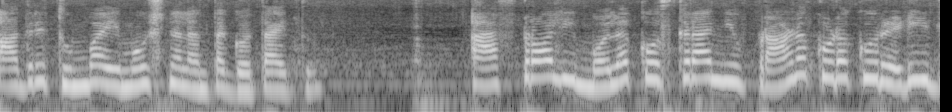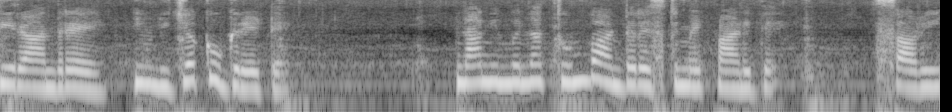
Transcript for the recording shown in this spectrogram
ಆದ್ರೆ ತುಂಬಾ ಇಮೋಷನಲ್ ಅಂತ ಗೊತ್ತಾಯ್ತು. ಆಫ್ಟರ್ ಆಲ್ ಈ ಮೊಲಕ್ಕೋಸ್ಕರ ನೀವು ಪ್ರಾಣ ಕೊಡಕ್ಕೂ ರೆಡಿ ಇದ್ದೀರಾ ಅಂದ್ರೆ ನೀವು ನಿಜಕ್ಕೂ ಗ್ರೇಟೆ ನಾನು ನಿಮ್ಮನ್ನ ತುಂಬಾ ಅಂಡರ್ ಎಸ್ಟಿಮೇಟ್ ಮಾಡಿದೆ ಸಾರಿ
